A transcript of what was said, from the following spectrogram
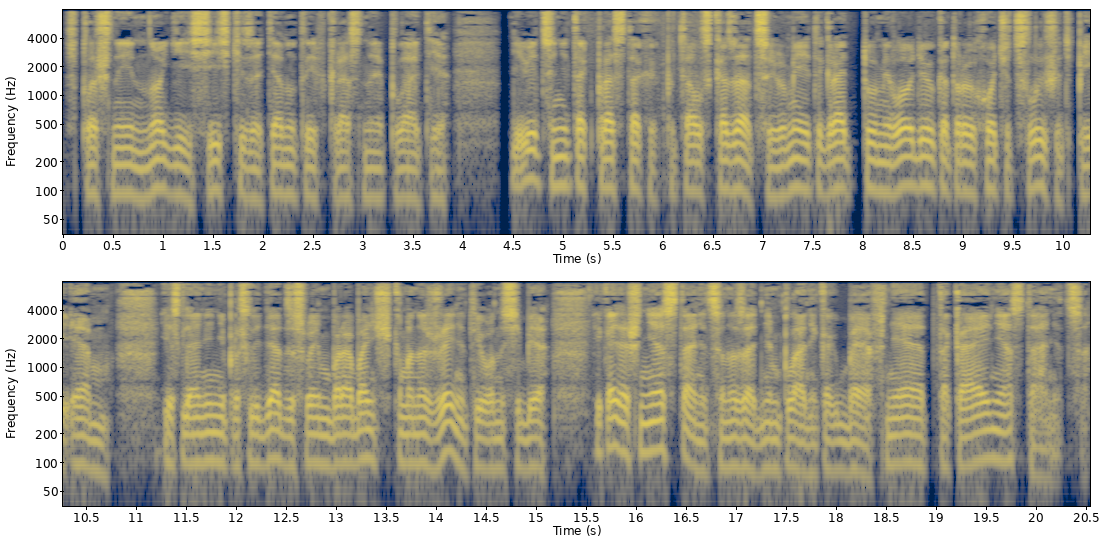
сплошные ноги и сиськи, затянутые в красное платье. Девица не так проста, как пыталась казаться, и умеет играть ту мелодию, которую хочет слышать П.М. Если они не проследят за своим барабанщиком, она женит его на себе. И, конечно, не останется на заднем плане, как Беф. Нет, такая не останется.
